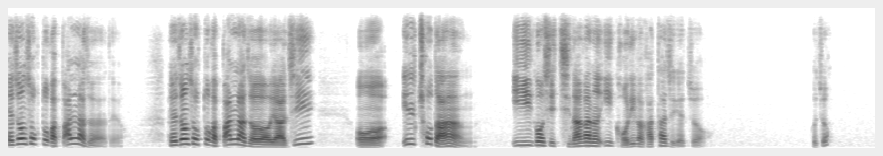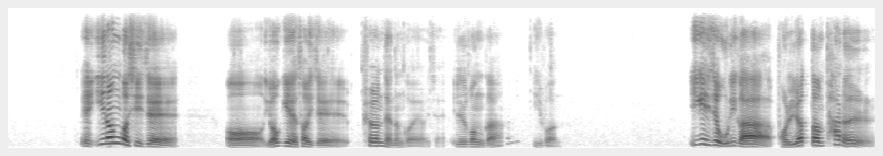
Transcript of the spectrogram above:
회전 속도가 빨라져야 돼요. 회전 속도가 빨라져야지 어 1초당 이것이 지나가는 이 거리가 같아지겠죠. 그죠? 예, 이런 것이 이제 어 여기에서 이제 표현되는 거예요. 이제 1번과 2번. 이게 이제 우리가 벌렸던 팔을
